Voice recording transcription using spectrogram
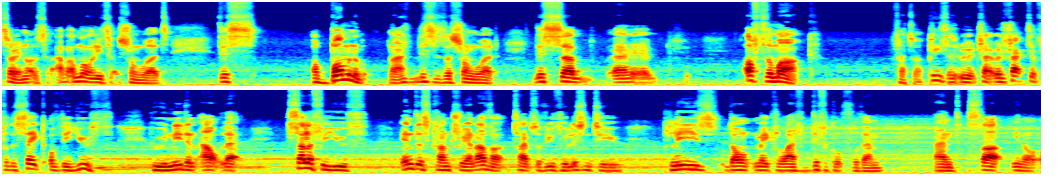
Sorry, not. I'm not going to use strong words. This abominable. This is a strong word. This uh, uh, off the mark fatwa. Please retract, retract it for the sake of the youth who need an outlet. Salafi youth in this country and other types of youth who listen to you. Please don't make life difficult for them, and start, you know,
